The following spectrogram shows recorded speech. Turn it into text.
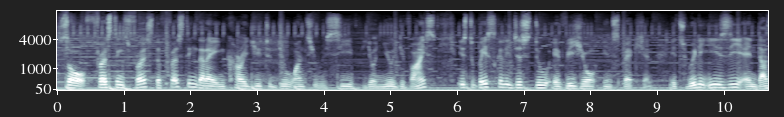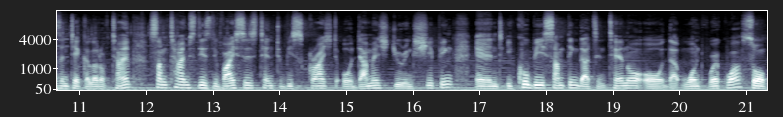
So first things first, the first thing that I encourage you to do once you receive your new device is to basically just do a visual inspection. It's really easy and doesn't take a lot of time. Sometimes these devices tend to be scratched or damaged during shipping and it could be something that's internal or that won't work well. So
